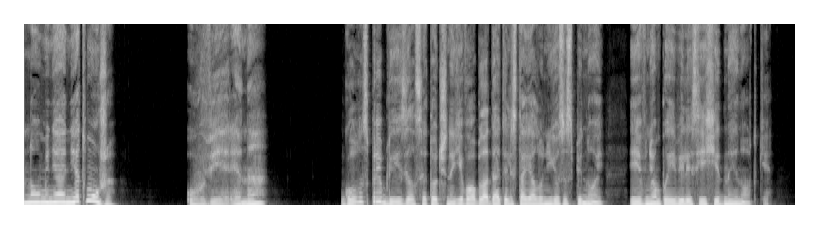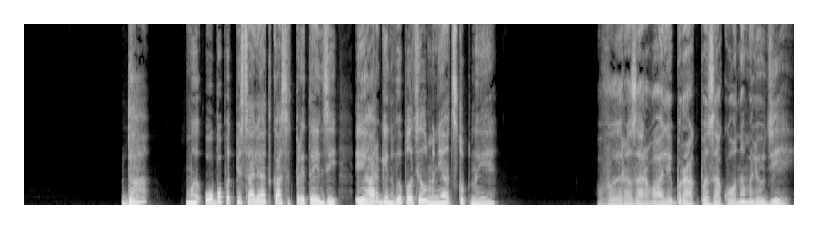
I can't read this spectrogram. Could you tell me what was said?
«Но у меня нет мужа». «Уверена?» Голос приблизился, точно его обладатель стоял у нее за спиной, и в нем появились ехидные нотки. «Да, мы оба подписали отказ от претензий, и Арген выплатил мне отступные». «Вы разорвали брак по законам людей.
